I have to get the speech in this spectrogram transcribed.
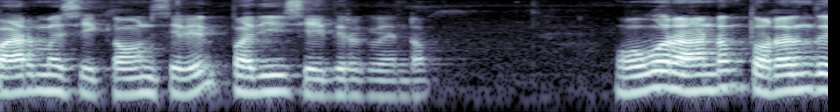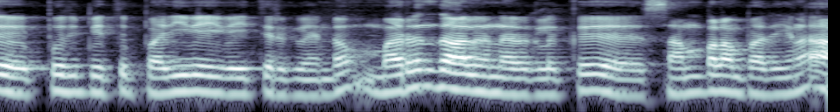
பார்மசி கவுன்சிலில் பதிவு செய்திருக்க வேண்டும். ஒவ்வொரு ஆண்டும் தொடர்ந்து புதுப்பித்து பதிவை வைத்திருக்க வேண்டும். மருந்தாளுநர்களுக்கு சம்பளம் பார்த்திங்கன்னா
